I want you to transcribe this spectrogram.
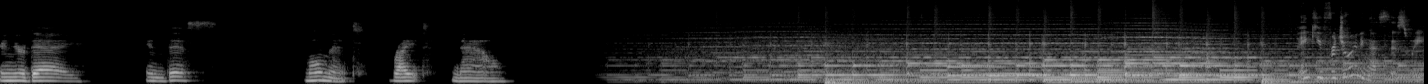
in your day, in this moment right now. Thank you for joining us this week.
